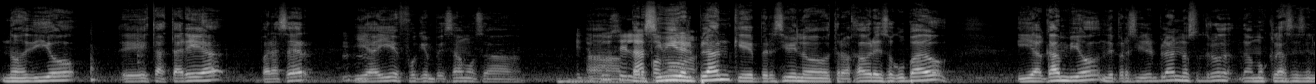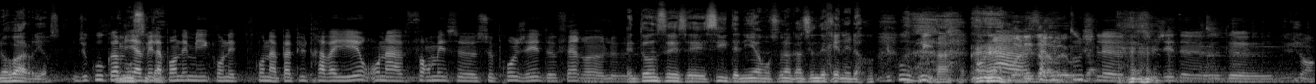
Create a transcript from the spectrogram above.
nos dio eh, estas tareas para hacer y ahí fue que empezamos a, a percibir pendant- el plan que perciben los trabajadores desocupados y a cambio de percibir el plan nosotros damos clases en los barrios. Du coup, comme il y avait la pandémie, qu'on qu'on n'a pas pu travailler, on a formé ce, ce projet de faire euh, le. Entonces eh, sí teníamos una canción de género. Du coup, oui, on a, ça nous touche le, le sujet de, de- du genre.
